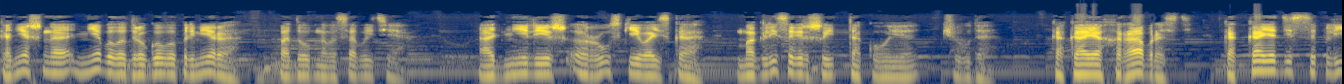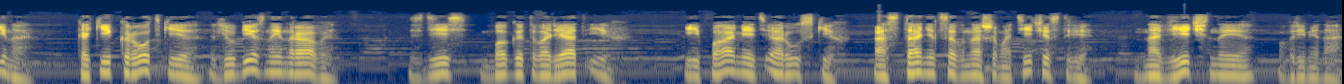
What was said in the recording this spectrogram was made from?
Конечно, не было другого примера подобного события. Одни лишь русские войска могли совершить такое чудо. Какая храбрость, какая дисциплина, какие кроткие, любезные нравы. Здесь боготворят их, и память о русских останется в нашем Отечестве на вечные времена.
